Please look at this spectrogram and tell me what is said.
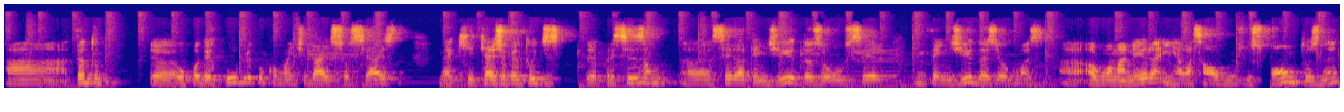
a, tanto uh, o poder público como entidades sociais, né, que, que as juventudes uh, precisam ser atendidas ou ser entendidas de algumas, alguma maneira em relação a alguns dos pontos, né?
